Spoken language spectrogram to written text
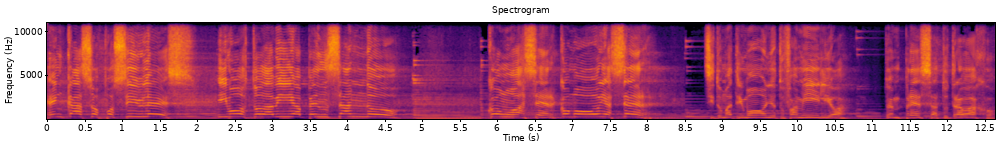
En casos posibles. Y vos todavía pensando, ¿cómo hacer? ¿Cómo voy a hacer? Si tu matrimonio, tu familia, tu empresa, tu trabajo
